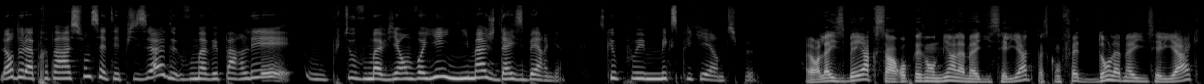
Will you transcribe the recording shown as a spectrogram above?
Lors de la préparation de cet épisode, vous m'avez parlé, ou plutôt vous m'aviez envoyé une image d'iceberg. Est-ce que vous pouvez m'expliquer un petit peu? Alors l'iceberg, ça représente bien la maladie cœliaque parce qu'en fait, dans la maladie cœliaque,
